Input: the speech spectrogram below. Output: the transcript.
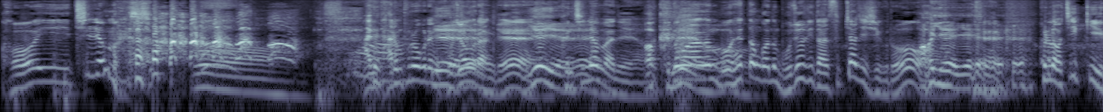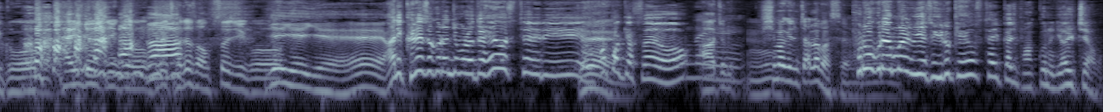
거의 7년 만이죠. 아니 다른 프로그램 예. 고정을 한게 예, 예. 근 7년 만이에요. 아, 그동안은? 뭐 했던 거는 모조리 다 습자지식으로 아, 예, 예. 흘러 찢기고 갈겨지고 물에 젖어서 없어지고 예, 예, 예. 아니, 그래서 그런지 몰라도 헤어스타일이 네. 확 바뀌었어요. 네. 아 좀 심하게 좀 잘라봤어요. 프로그램을 위해서 이렇게 헤어스타일까지 바꾸는 열정.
